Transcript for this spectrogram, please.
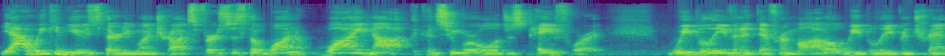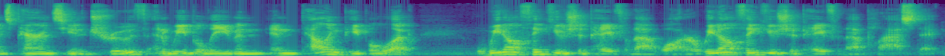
yeah, we can use 31 trucks versus the one. Why not? The consumer will just pay for it we believe in a different model. We believe in transparency and truth. And we believe in, in telling people, look, we don't think you should pay for that water. We don't think you should pay for that plastic.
